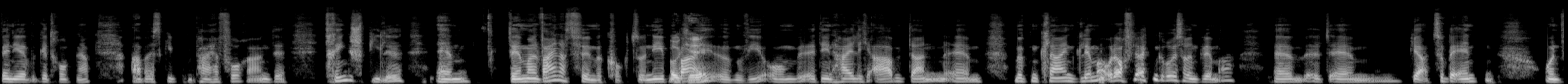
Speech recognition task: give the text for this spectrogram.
wenn ihr getrunken habt. Aber es gibt ein paar hervorragende Trinkspiele, ähm, wenn man Weihnachtsfilme guckt, so nebenbei okay. irgendwie, um äh, den Heiligabend dann ähm, mit einem kleinen Glimmer oder auch vielleicht einem größeren Glimmer ähm, ähm, ja, zu beenden. Und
